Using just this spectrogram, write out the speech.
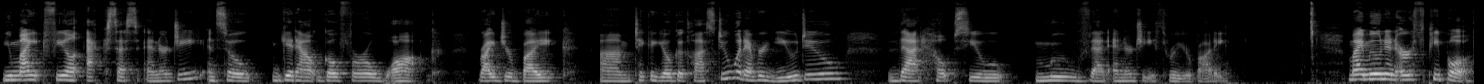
you might feel excess energy. And so get out, go for a walk, ride your bike, um, take a yoga class, do whatever you do that helps you move that energy through your body. My moon and earth people,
